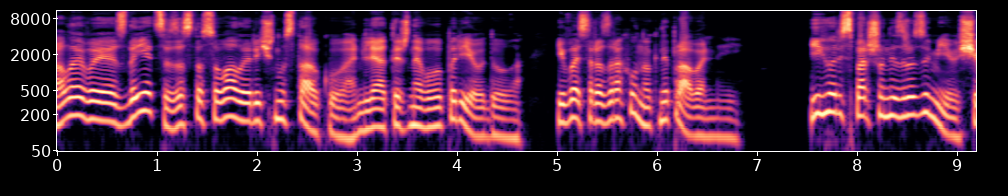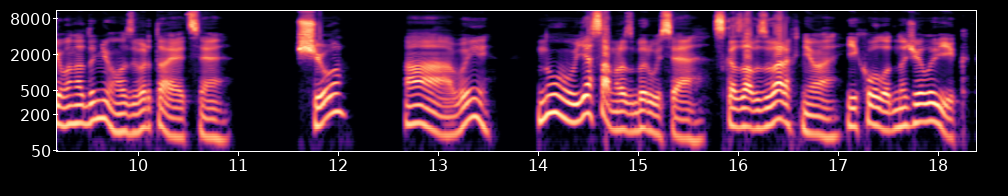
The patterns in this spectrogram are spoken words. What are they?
Але ви, здається, застосували річну ставку для тижневого періоду, і весь розрахунок неправильний. Ігор спершу не зрозумів, що вона до нього звертається. Що? А, ви? Ну, я сам розберуся, сказав зверхньо і холодно чоловік.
